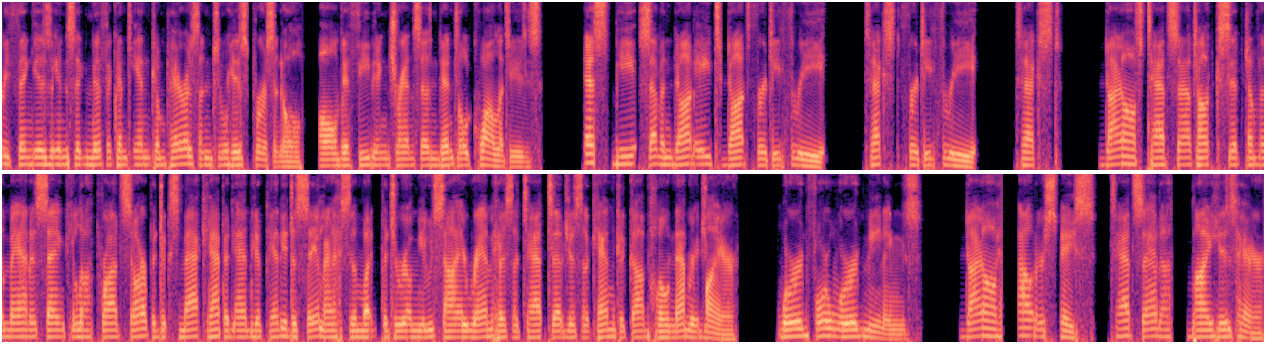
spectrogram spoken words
everything is insignificant in comparison to his personal, all defeating transcendental qualities. SB 7.8.33. Text 33. Text. Dios tat satok siptam vimanasankula pratsarpatix makapad and hipidita salah samutpatara musai ramhasa tat tejasa kamkakabho namrajire. Word for word meanings. Dia, outer space, Tatsana, by his hair,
